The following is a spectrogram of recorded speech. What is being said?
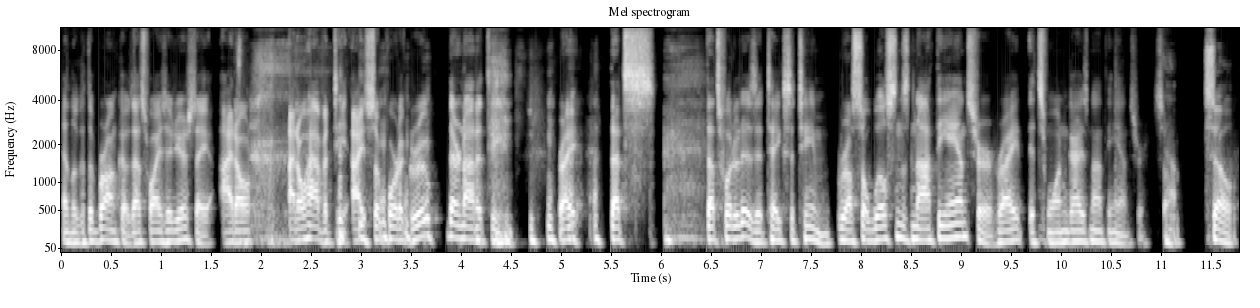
And look at the Broncos. That's why I said yesterday, I don't I don't have a team. I support a group. They're not a team, right? That's that's what it is. It takes a team. Russell Wilson's not the answer, right? It's one guy's not the answer. So Yeah. So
